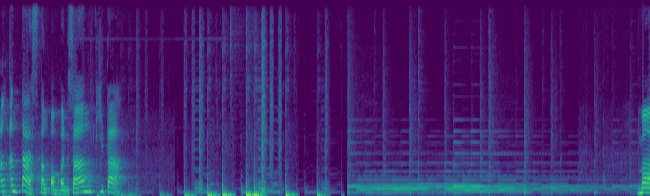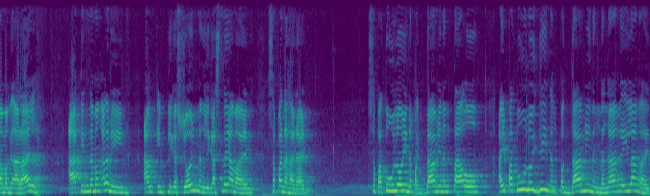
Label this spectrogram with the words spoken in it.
ang antas ng pambansang kita. Mga mag-aaral, atin namang alamin ang implikasyon ng likas na yaman sa panahanan. Sa patuloy na pagdami ng tao, ay patuloy din ang pagdami ng nangangailangan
